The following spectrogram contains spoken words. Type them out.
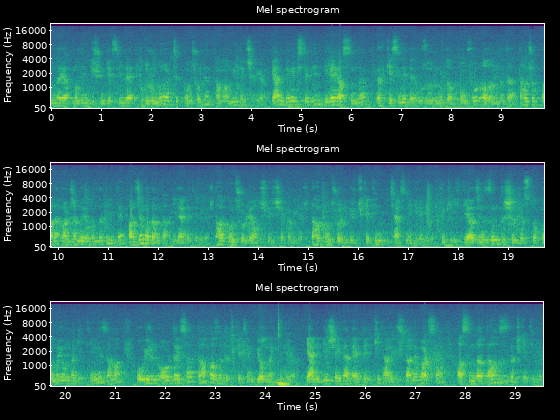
bunu da yapmalıyım düşüncesiyle bu durumlar artık kontrolden tamamıyla çıkıyor. Yani demek istediğim birey aslında öfkesini de, huzurunu da, konfor alanını da daha çok para harcama yolunda değil de harcamadan da ilerletebilir. Daha kontrollü alışveriş yapabilir. Daha kontrollü bir tüketim içerisine girebilir. Çünkü ihtiyacınızın dışında stoklama yoluna gittiğiniz zaman o ürün oradaysa daha fazla da tüketim yoluna gidiliyor. Yani bir şeyden elde iki tane, üç tane varsa aslında daha hızlı da tüketiliyor.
